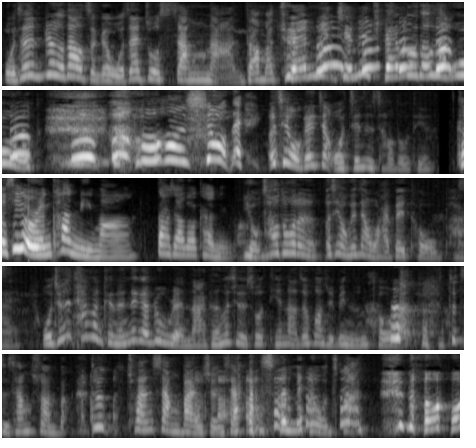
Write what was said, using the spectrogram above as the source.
我真的热到整个我在做桑拿，你知道吗？全面前面全部都是雾，好好笑哎、而且我跟你讲，我坚持超多天，可是有人看你吗？大家都看你吗？有超多人，而且我跟你讲，我还被偷拍。我觉得他们可能那个路人呐、可能会觉得说：天哪，这化学病怎么偷懒？就只穿上半，就穿上半身，下半身没有穿，然后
